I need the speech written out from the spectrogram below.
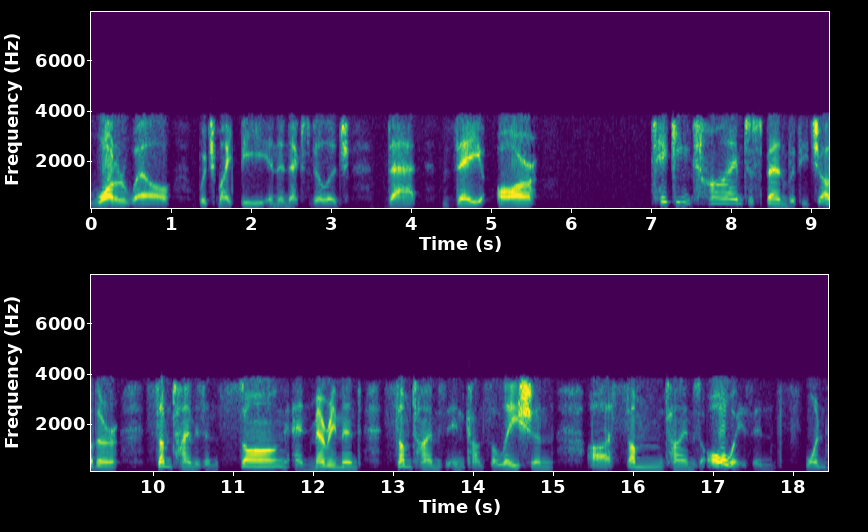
water well, which might be in the next village, that they are taking time to spend with each other, sometimes in song and merriment, sometimes in consolation, uh, sometimes always in one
